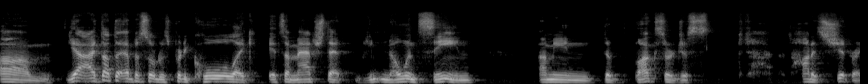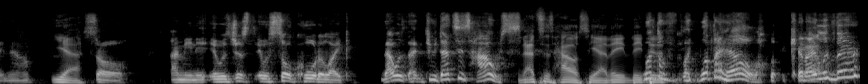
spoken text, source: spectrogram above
Um, yeah, I thought the episode was pretty cool. Like it's a match that no one's seen. I mean, the Bucks are just hot as shit right now. Yeah, So, I mean, it, it was just it was so cool to like that was that dude. That's his house. that's his house. Yeah, they they what did. the like? What the hell? Can I live there?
